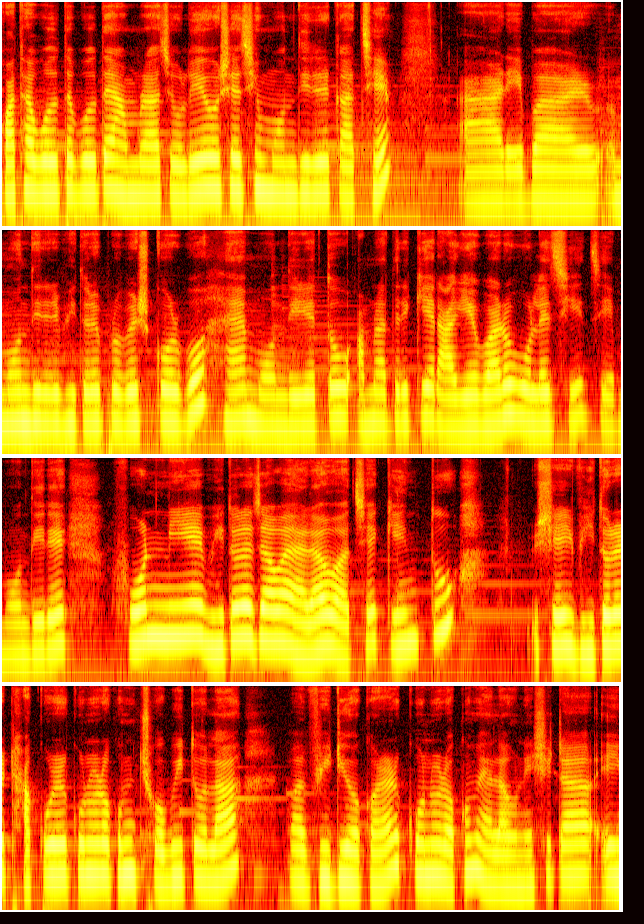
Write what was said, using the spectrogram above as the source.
কথা বলতে বলতে আমরা চলেও এসেছি মন্দিরের কাছে। আর এবার মন্দিরের ভিতরে প্রবেশ করব। হ্যাঁ মন্দিরে তো আপনাদেরকে এর আগেবারও বলেছি যে মন্দিরে ফোন নিয়ে ভিতরে যাওয়া অ্যালাও আছে, কিন্তু সেই ভিতরে ঠাকুরের কোনো রকম ছবি তোলা বা ভিডিও করার কোনো রকম অ্যালাউ নেই। সেটা এই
